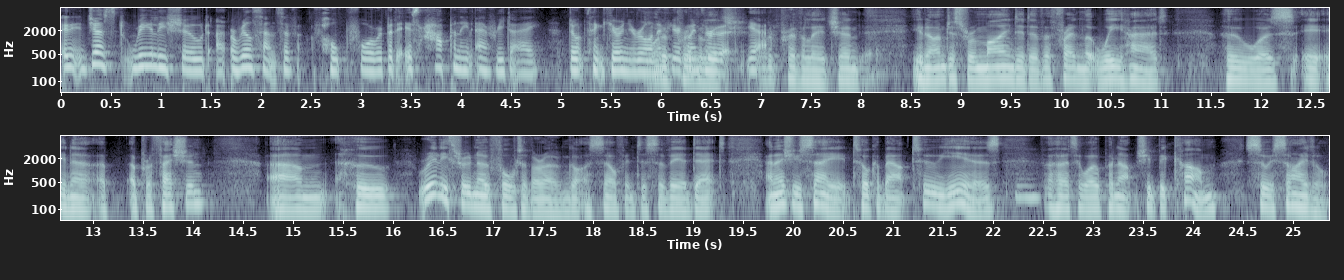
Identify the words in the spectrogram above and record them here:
it just really showed a, a, real sense of, of, hope forward, but it is happening every day. Don't think you're on your own what if you're privilege. going through it. Yeah. What a privilege. And, yeah. you know, I'm just reminded of a friend that we had who was in a, a, a profession um, who really through no fault of her own, got herself into severe debt. And as you say, it took about two years mm. for her to open up. She'd become suicidal.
